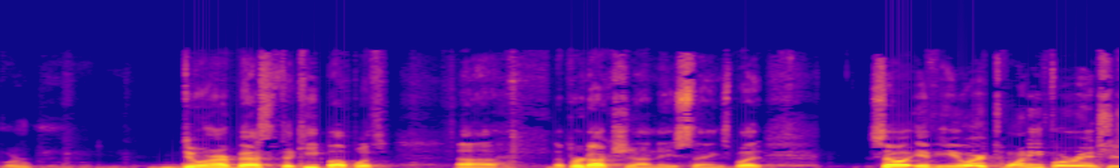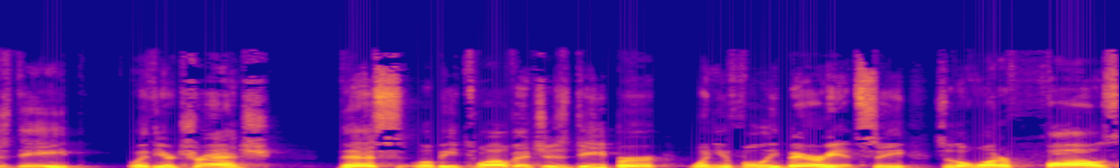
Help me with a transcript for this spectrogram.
we're doing our best to keep up with uh, the production on these things. But so if you are 24 inches deep with your trench, this will be 12 inches deeper when you fully bury it. See? So the water falls.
